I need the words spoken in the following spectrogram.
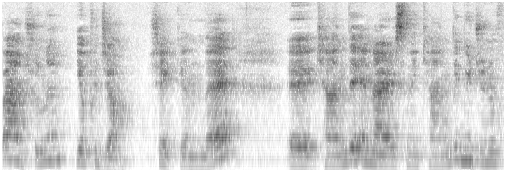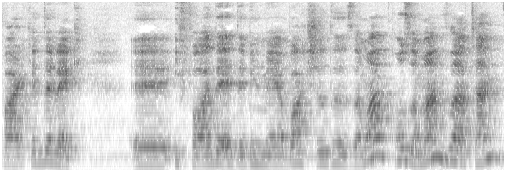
ben şunu yapacağım şeklinde e, kendi enerjisini, kendi gücünü fark ederek e, ifade edebilmeye başladığı zaman o zaman zaten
